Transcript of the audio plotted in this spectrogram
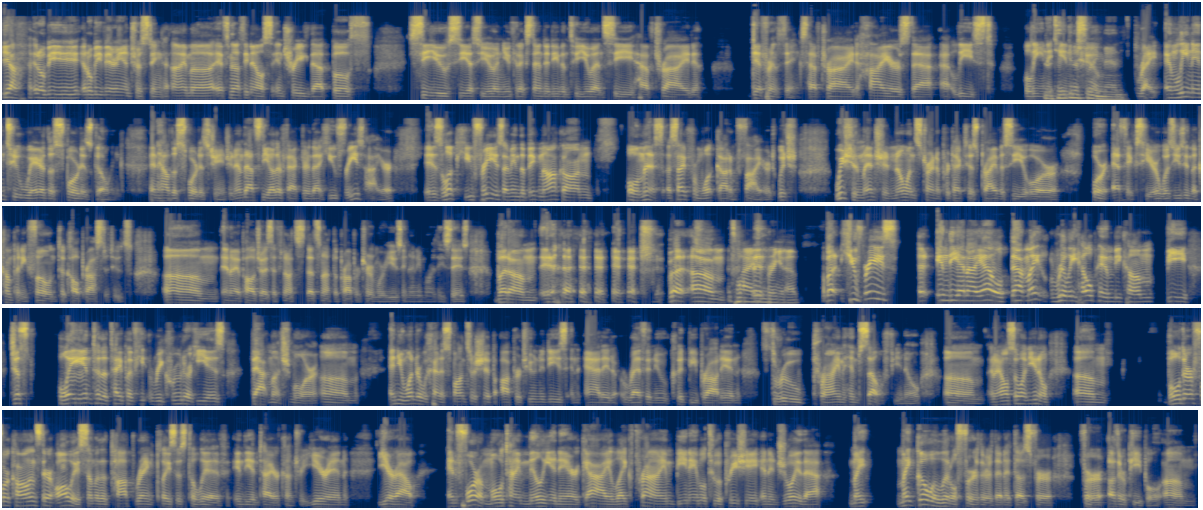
Yeah, it'll be it'll be very interesting. I'm uh if nothing else intrigued that both CU, CSU and you can extend it even to UNC have tried different things, have tried hires that at least lean into swing, man. Right. And lean into where the sport is going and how the sport is changing. And that's the other factor in that Hugh Freeze hire is look, Hugh Freeze, I mean, the big knock on Ole Miss, aside from what got him fired, which we should mention, no one's trying to protect his privacy or or ethics here, was using the company phone to call prostitutes. Um, and I apologize if not that's not the proper term we're using anymore these days. But um but um That's why I didn't bring it up. but Hugh Freeze uh, in the NIL, that might really help him become be just play into the type of he, recruiter he is that much more. Um, and you wonder what kind of sponsorship opportunities and added revenue could be brought in through Prime himself, you know. Um, and I also want, you know, um, Boulder, Fort Collins, they're always some of the top ranked places to live in the entire country, year in, year out. And for a multi-millionaire guy like Prime, being able to appreciate and enjoy that might might go a little further than it does for for other people. Um,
